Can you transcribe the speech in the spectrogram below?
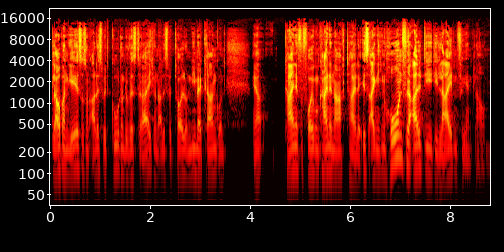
glaub an Jesus und alles wird gut und du wirst reich und alles wird toll und nie mehr krank und ja, keine Verfolgung, keine Nachteile, ist eigentlich ein Hohn für all die, die leiden für ihren Glauben.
